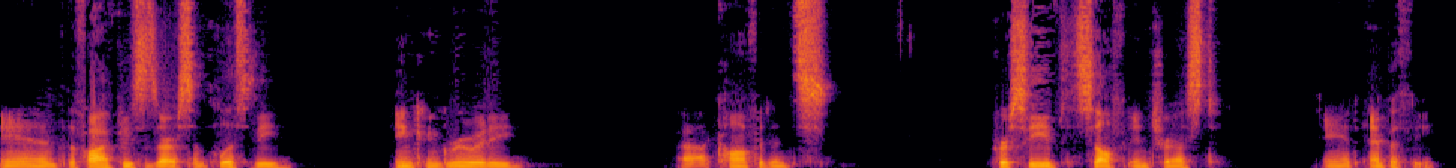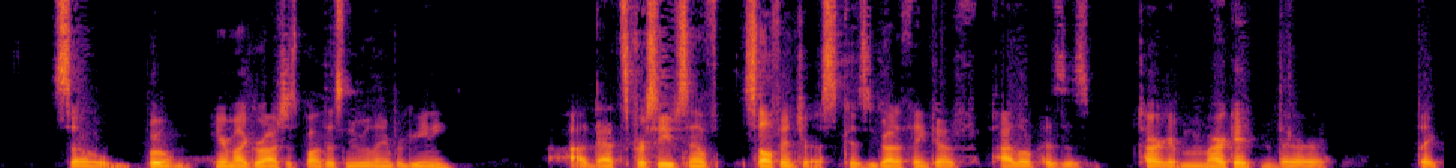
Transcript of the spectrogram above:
And the five pieces are simplicity, incongruity, uh, confidence, perceived self-interest, and empathy. So, boom, here my garage just bought this new Lamborghini. Uh, that's perceived self self interest because you got to think of Tai Lopez's target market. They're like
